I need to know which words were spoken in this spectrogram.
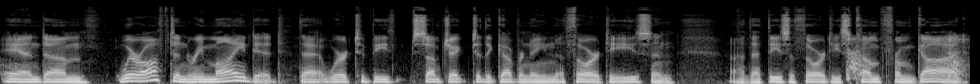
and um, we're often reminded that we're to be subject to the governing authorities and uh, that these authorities come from God.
